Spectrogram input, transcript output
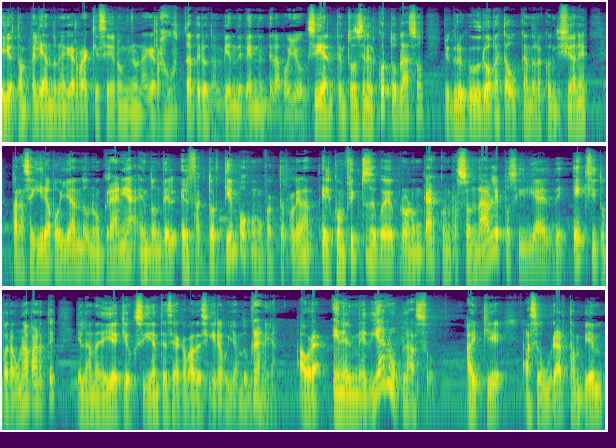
ellos están peleando una guerra que se denomina una guerra justa, pero también dependen del apoyo de Occidente. Entonces, en el corto plazo, yo creo que Europa está buscando las condiciones para seguir apoyando a una Ucrania en donde el, factor tiempo es un factor relevante. El conflicto se puede prolongar con razonables posibilidades de éxito para una parte en la medida que Occidente sea capaz de seguir apoyando a Ucrania. Ahora, en el mediano plazo, hay que asegurar también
